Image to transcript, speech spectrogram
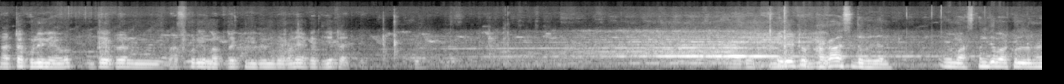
নাটটা খুলি হোক এটা একটা ভাস করি মাত্রা খুলি দিন মানে একে দিয়ে টাকবে এটা একটু ফাঁকা আছে তো বুঝলেন এই মাঝখান দিয়ে বার করল না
